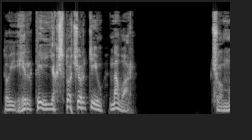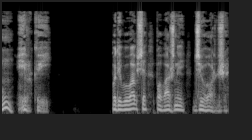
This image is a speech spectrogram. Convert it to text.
той гіркий, як сто чортів, навар? Чому гіркий? подивувався поважний Джордже.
